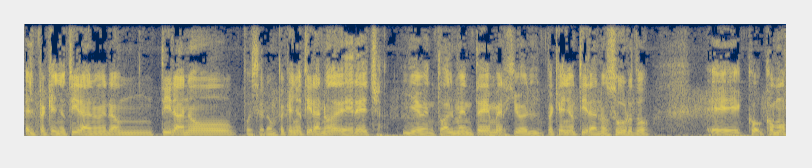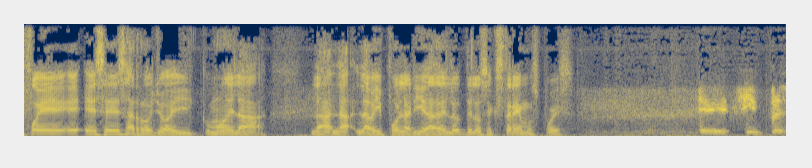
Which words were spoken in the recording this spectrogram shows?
el pequeño tirano era un tirano, pues era un pequeño tirano de derecha y eventualmente emergió el pequeño tirano zurdo. Eh, ¿Cómo fue e- ese desarrollo ahí como de la, la, la, la bipolaridad de, los de los extremos, pues? Eh, sí, pues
